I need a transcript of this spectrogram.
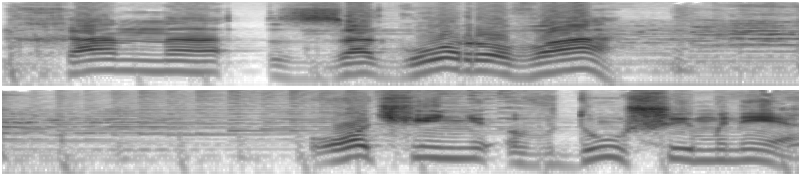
Ханна Загорова. Очень в душе мне.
